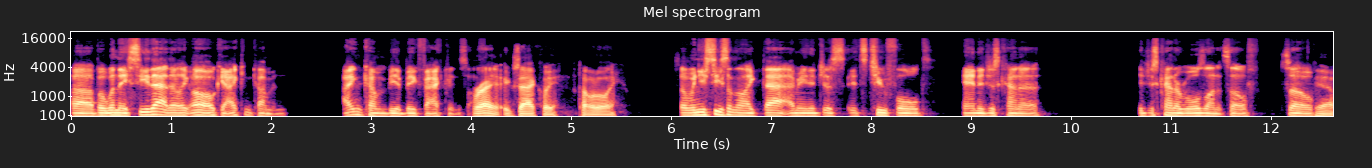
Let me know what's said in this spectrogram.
Uh, but when they see that, they're like, oh, okay, I can come and I can come and be a big factor in offense. Right, exactly, totally. So when you see something like that, I mean, it just it's twofold, and it just kind of it just kind of rolls on itself. So Yeah.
